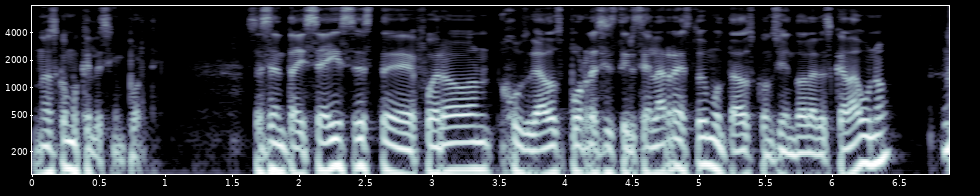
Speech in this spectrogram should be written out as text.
No es como que les importe. 66 este, fueron juzgados por resistirse al arresto y multados con 100 dólares cada uno.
